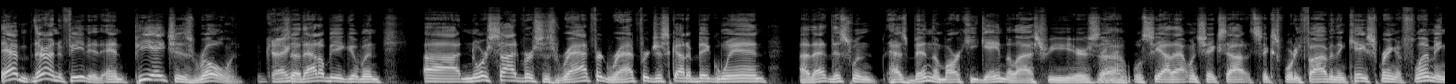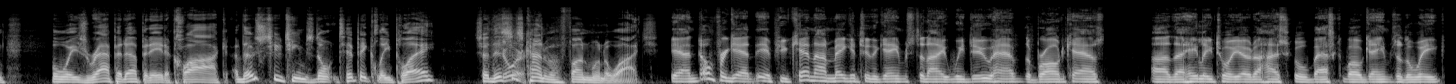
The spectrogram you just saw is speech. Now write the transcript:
They they're undefeated, and PH is rolling. Okay. So that'll be a good one. Uh, Northside versus Radford. Radford just got a big win. Uh, that this one has been the marquee game the last few years. Uh, we'll see how that one shakes out at six forty-five, and then Cave Spring at Fleming. Boys wrap it up at eight o'clock. Those two teams don't typically play, so this Sure. is kind of a fun one to watch. Yeah, and don't forget if you cannot make it to the games tonight, we do have the broadcast, uh, the Haley Toyota High School basketball games of the week.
